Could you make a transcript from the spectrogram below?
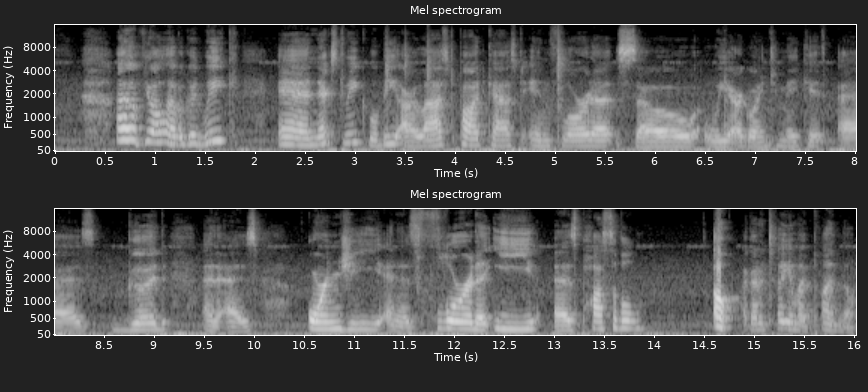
I hope you all have a good week. And next week will be our last podcast in Florida, so we are going to make it as good and as orangey and as Florida y as possible. Oh, I got to tell you my pun though.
